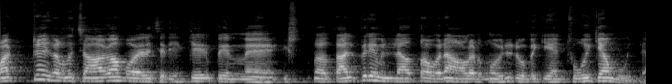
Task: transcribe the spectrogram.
പട്ടിണി കിടന്ന് ചാകാൻ പോയാലും ശരി എനിക്ക് പിന്നെ ഇഷ്ട താല്പര്യമില്ലാത്ത ഒരാളെടുന്ന് ഒരു രൂപയ്ക്ക് ഞാൻ ചോദിക്കാൻ പോയില്ല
